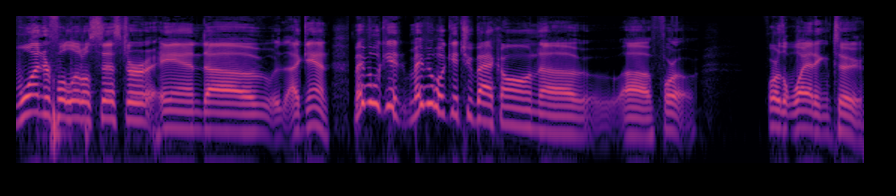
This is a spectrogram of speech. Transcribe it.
wonderful little sister. And uh, again, maybe we'll get maybe we'll get you back on uh, uh, for for the wedding too.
